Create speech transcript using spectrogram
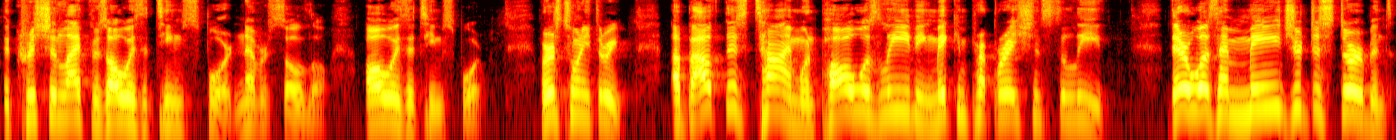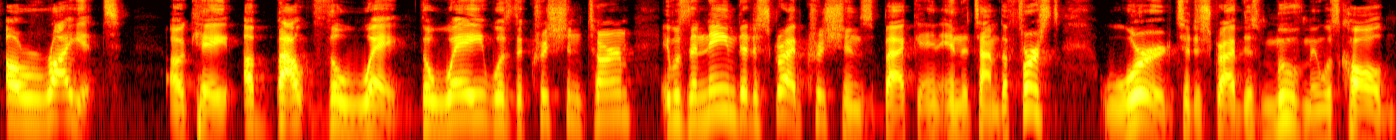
the Christian life is always a team sport, never solo, always a team sport. Verse 23 About this time, when Paul was leaving, making preparations to leave, there was a major disturbance, a riot, okay, about the way. The way was the Christian term. It was a name that described Christians back in, in the time. The first word to describe this movement was called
